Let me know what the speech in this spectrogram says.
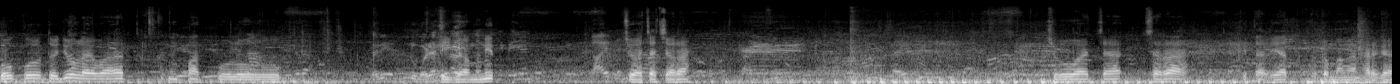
pukul 7 lewat 43 menit. Cuaca cerah. Cuaca cerah. Kita lihat perkembangan harga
